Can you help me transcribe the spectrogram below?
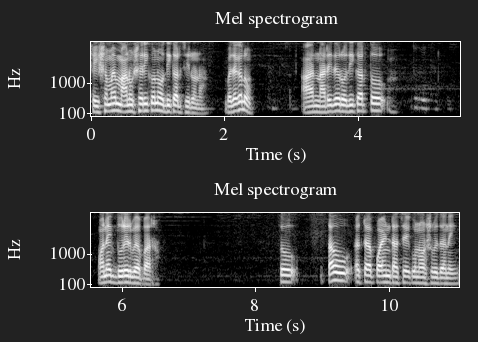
সেই সময় মানুষেরই কোনো অধিকার ছিল না। বোঝা গেল? আর নারীদের অধিকার তো অনেক দূরের ব্যাপার। তো তাও একটা পয়েন্ট আছে, কোনো অসুবিধা নেই।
